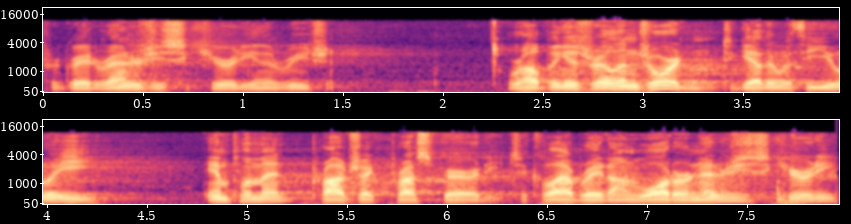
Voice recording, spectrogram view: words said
for greater energy security in the region. We're helping Israel and Jordan, together with the UAE, implement Project Prosperity to collaborate on water and energy security,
